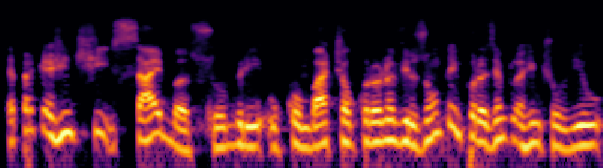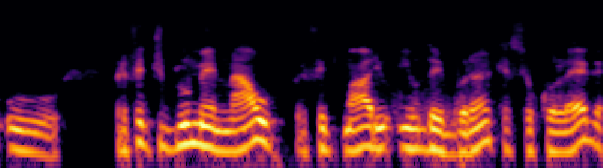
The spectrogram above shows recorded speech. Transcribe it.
até para que a gente saiba sobre o combate ao coronavírus. Ontem, por exemplo, a gente ouviu o prefeito de Blumenau, prefeito Mário Ildebran, que é seu colega,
